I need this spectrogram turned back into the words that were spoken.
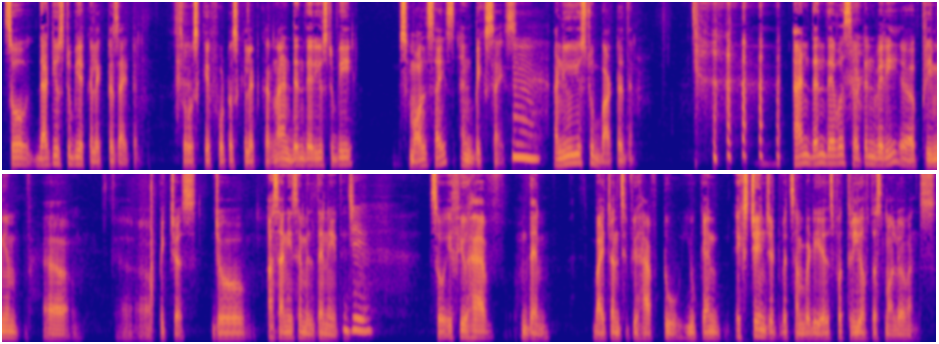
so that used to be a collector's item. So uske photos collect karna and then there used to be small size and big size. Hmm. And you used to barter them. And then there were certain very uh, premium uh, uh, pictures जो आसानी से मिलते नहीं थे जी. so if you have them, by chance, if you have two, you can exchange it with somebody else for three of the smaller ones.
